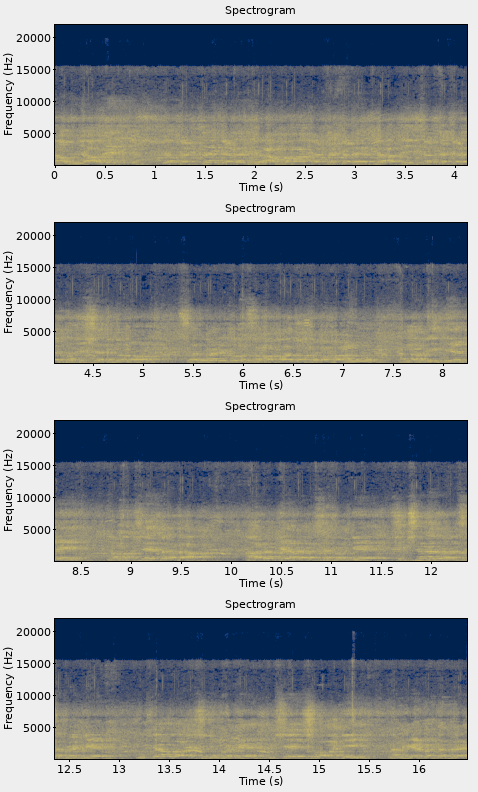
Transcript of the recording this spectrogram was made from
ನಾವು ಯಾವುದೇ ಕಟ್ಟ ಕಡೆ ಗ್ರಾಮ ಕಟ್ಟ ಕಡೆ ಜಾತಿ ಕಟ್ಟ ಕಡೆ ಮನುಷ್ಯರಿಗೂ ಸರ್ವರಿಗೂ ಸಮಪಾಲು ಸಮಬಾಳು ಅನ್ನೋ ರೀತಿಯಲ್ಲಿ ನಮ್ಮ ಕ್ಷೇತ್ರದ ಆರೋಗ್ಯ ವ್ಯವಸ್ಥೆ ಬಗ್ಗೆ, ಶಿಕ್ಷಣದ ವ್ಯವಸ್ಥೆ ಬಗ್ಗೆ ಉದ್ಯೋಗಾವಕಾಶಗಳ ಬಗ್ಗೆ ವಿಶೇಷವಾಗಿ ನಾನು ಹೇಳಬೇಕಂದ್ರೆ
